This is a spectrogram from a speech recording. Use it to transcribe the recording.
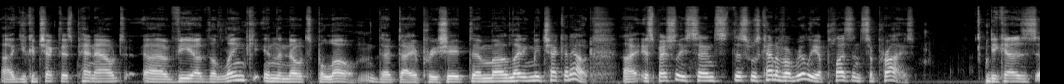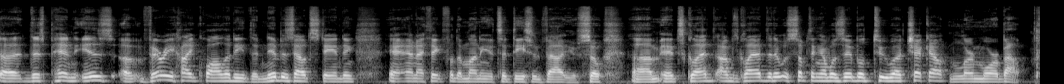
Uh, you can check this pen out uh, via the link in the notes below. That I appreciate them uh, letting me check it out, uh, especially since this was kind of a really a pleasant surprise because uh, this pen is a very high quality. The nib is outstanding, and I think for the money, it's a decent value. So um, it's glad I was glad that it was something I was able to uh, check out and learn more about.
